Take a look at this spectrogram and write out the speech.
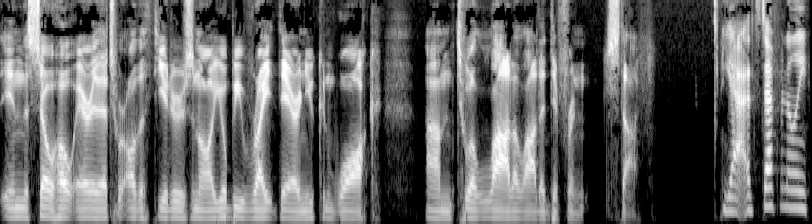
in the soho area that's where all the theaters and all you'll be right there and you can walk um to a lot a lot of different stuff Yeah, it's definitely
